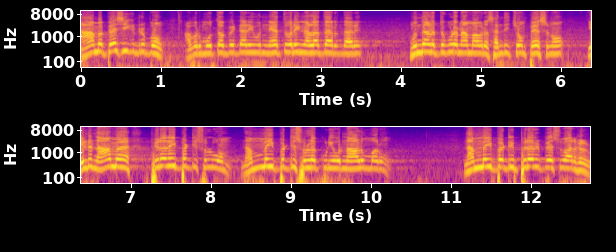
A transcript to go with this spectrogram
நாம் பேசிக்கிட்டு இருப்போம். அவர் மூத்த போயிட்டார் இவர் நேற்று வரையும் நல்லா தான் இருந்தார். முந்தானத்து கூட நாம் அவரை சந்தித்தோம் பேசணும் என்று நாம் பிறரை பற்றி சொல்லுவோம் நம்மை பற்றி சொல்லக்கூடிய ஒரு நாளும் வரும். நம்மை பற்றி பிறர் பேசுவார்கள்.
